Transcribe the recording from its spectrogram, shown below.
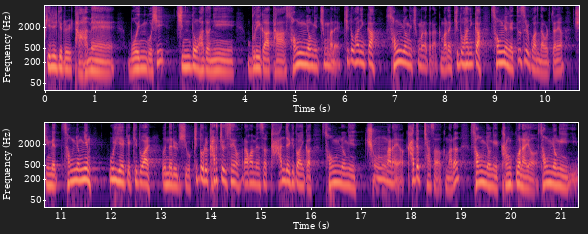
빌기를 다음에 모인 곳이 진동하더니 무리가 다 성령이 충만해. 기도하니까 성령이 충만하더라. 그 말은 기도하니까 성령의 뜻을 구한다고 그랬잖아요. 주님의 성령님 우리에게 기도할 은혜를 주시고 기도를 가르쳐 주세요라고 하면서 간절히 기도하니까 성령이 충만하여 가득 차서 그 말은 성령이 강권하여 성령이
